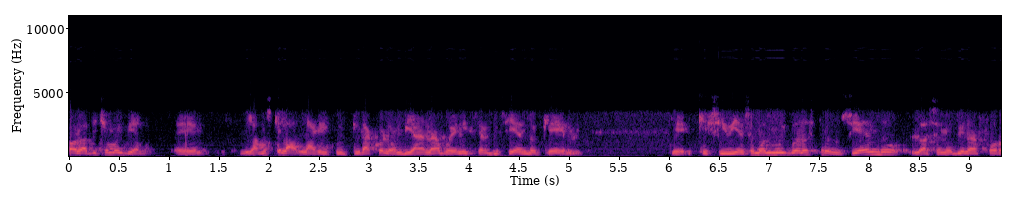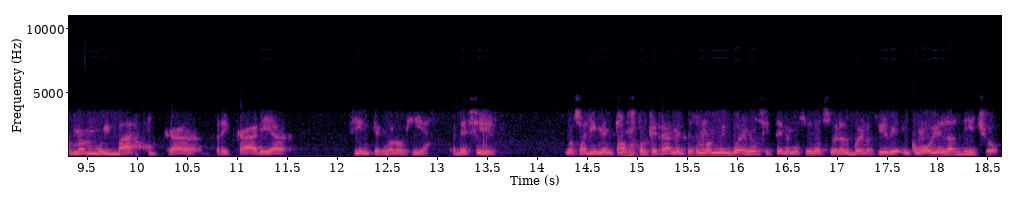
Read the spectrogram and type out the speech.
lo has dicho muy bien. Eh, digamos que la, agricultura colombiana, voy a iniciar diciendo que, que, si bien somos muy buenos produciendo, lo hacemos de una forma muy básica, precaria, sin tecnología. Es decir, nos alimentamos porque realmente somos muy buenos y tenemos unos suelos buenos. Y como bien lo has dicho,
